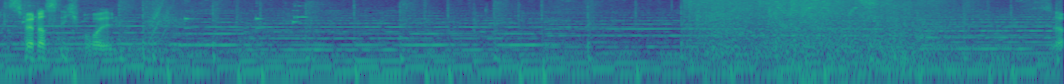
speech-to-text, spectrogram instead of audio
Dass wir das nicht wollen. So.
